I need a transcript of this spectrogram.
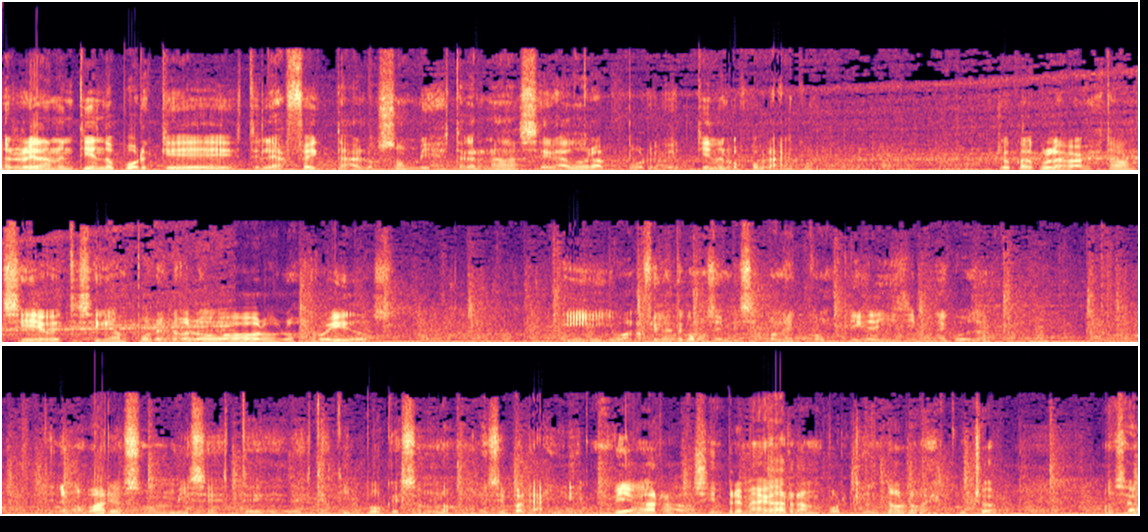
en realidad no entiendo por qué este, le afecta a los zombies esta granada cegadora porque tiene el ojo blanco. Yo calculaba que estaban ciegos y te seguían por el olor o los ruidos. Y bueno, fíjate cómo se empieza a poner complicadísima la cosa. Tenemos varios zombies este, de este tipo que son los municipales. Ahí me había agarrado. Siempre me agarran porque no los escucho o sea,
